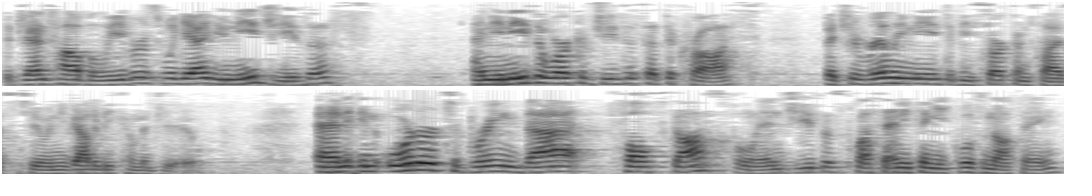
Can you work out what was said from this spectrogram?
the Gentile believers, well, yeah, you need Jesus, and you need the work of Jesus at the cross, but you really need to be circumcised too, and you've got to become a Jew. And in order to bring that false gospel in, Jesus plus anything equals nothing.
